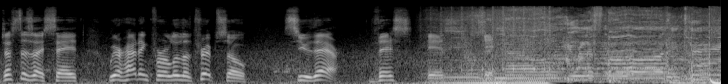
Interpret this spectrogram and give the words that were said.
just as I said, we're heading for a little trip, so see you there. This is it.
